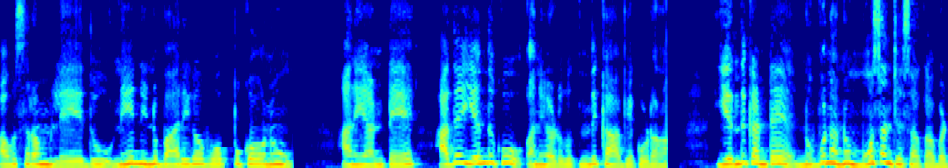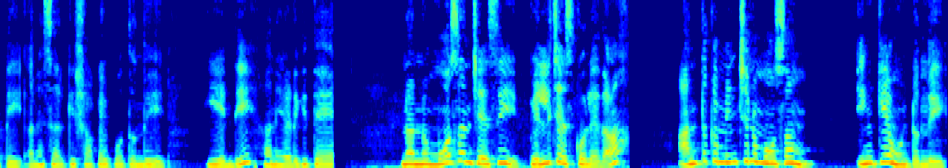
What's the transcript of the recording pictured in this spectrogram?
అవసరం లేదు. నేను నిన్ను భార్యగా ఒప్పుకోను. అని అంటే అదే ఎందుకు? అని అడుగుతుంది కావ్య కూడా. ఎందుకంటే నువ్వు నన్ను మోసం చేశావు కాబట్టి అనేసరికి షాక్ అయిపోతుంది. ఏంటి? అని అడిగితే నన్ను మోసం చేసి పెళ్ళి చేసుకోలేదా? అంతకు మించిన మోసం ఇంకే ఉంటుంది.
